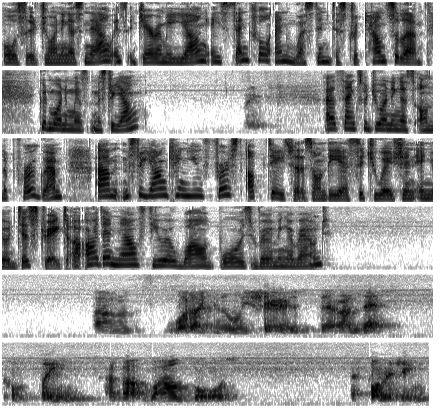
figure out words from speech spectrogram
Also joining us now is Jeremy Young, a Central and Western District Councillor. Good morning, Mr. Young. Uh, thanks for joining us on the program. Um, Mr. Young, can you first update us on the uh, situation in your district? Are, are, there now fewer wild boars roaming around? Um, what I can only share is there are less complaints about wild boars foraging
